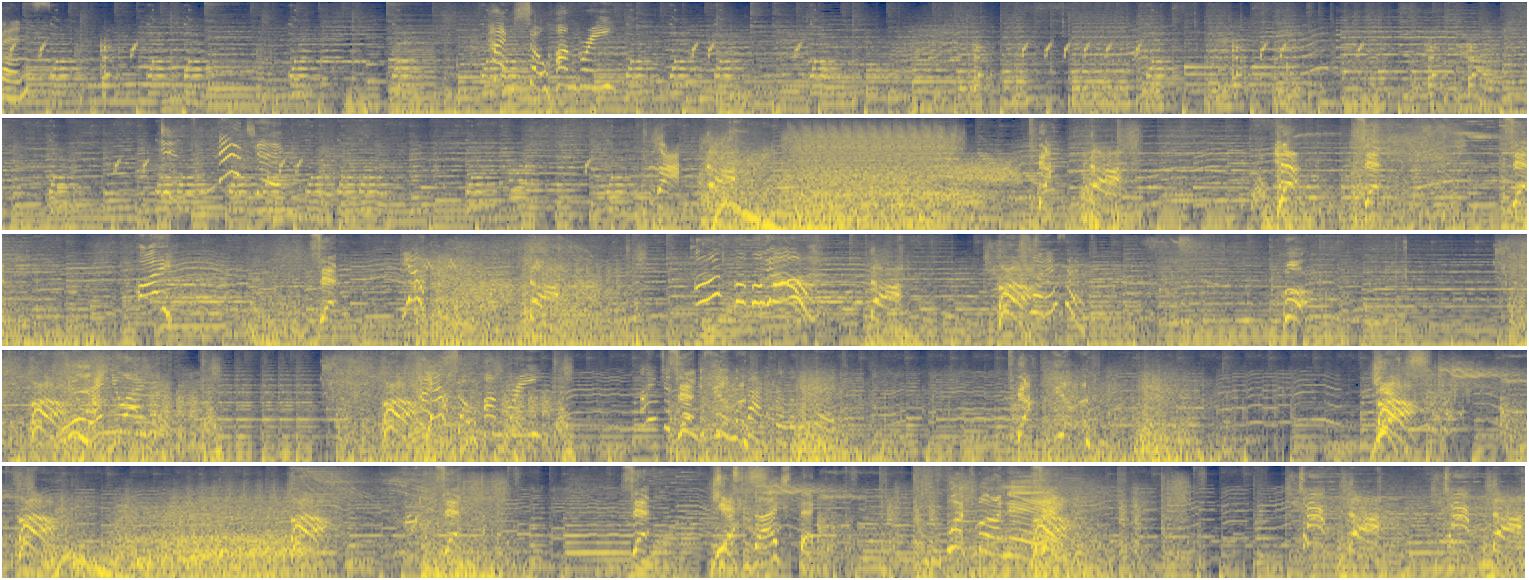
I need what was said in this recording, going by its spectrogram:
I'm so hungry. Hungry! I'm going to stay in the back for a little bit. Yes! Ah! Ah! Sit! Sit! Just as I expected. What's my name? Chop! Chop!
